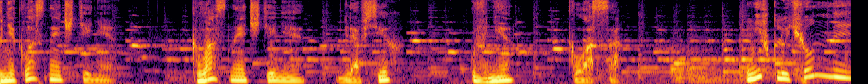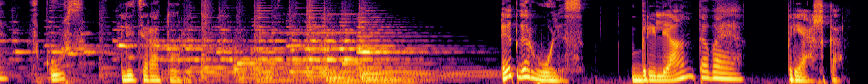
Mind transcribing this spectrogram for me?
Внеклассное чтение. Классное чтение для всех вне класса. Не включенные в курс литературы. Эдгар Уоллес. Бриллиантовая пряжка.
